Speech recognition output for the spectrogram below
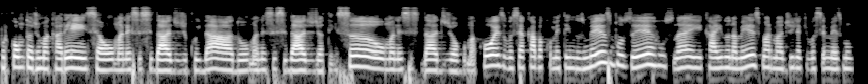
por conta de uma carência ou uma necessidade de cuidado ou uma necessidade de atenção, uma necessidade de alguma coisa, você acaba cometendo os mesmos erros, né, e caindo na mesma armadilha que você mesmo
